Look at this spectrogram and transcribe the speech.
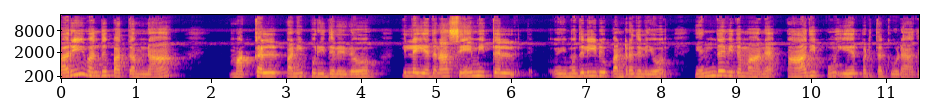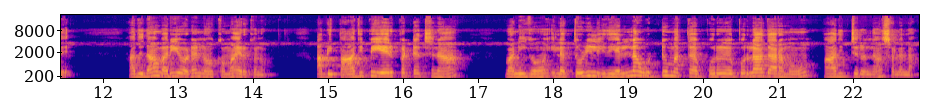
வரி வந்து பார்த்தோம்னா மக்கள் பணிபுரிதலிலோ இல்லை எதனா சேமித்தல் முதலீடு பண்ணுறதுலையோ எந்த விதமான பாதிப்பும் ஏற்படுத்தக்கூடாது. அதுதான் வரியோட நோக்கமாக இருக்கணும். அப்படி பாதிப்பு ஏற்பட்டுச்சுன்னா வணிகம் இல்லை தொழில் இது எல்லாம் ஒட்டுமொத்த பொரு பொருளாதாரமும் பாதிச்சிருந்தான் சொல்லலாம்.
